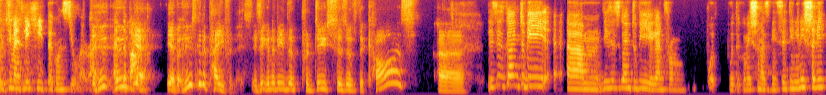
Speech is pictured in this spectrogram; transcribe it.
ultimately so, hit the consumer right who, who, the yeah, yeah but who's going to pay for this? Is it going to be the producers of the cars? Uh... this is going to be um, this is going to be again from what, what the commission has been setting initially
